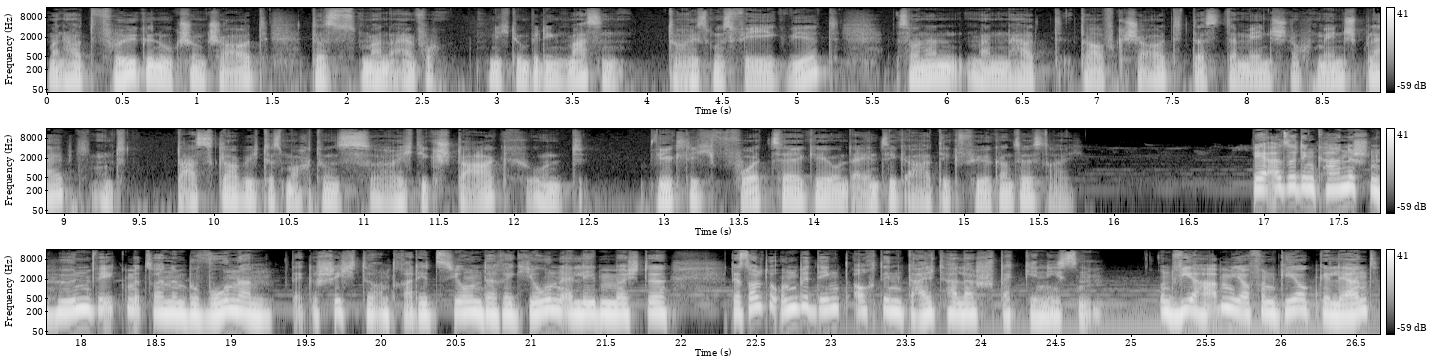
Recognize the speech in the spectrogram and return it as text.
Man hat früh genug schon geschaut, dass man einfach nicht unbedingt massentourismusfähig wird, sondern man hat darauf geschaut, dass der Mensch noch Mensch bleibt. Und das, glaube ich, das macht uns richtig stark und wirklich Vorzeige und einzigartig für ganz Österreich. Wer also den Karnischen Höhenweg mit seinen Bewohnern, der Geschichte und Tradition der Region erleben möchte, der sollte unbedingt auch den Galtaler Speck genießen. Und wir haben ja von Georg gelernt,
